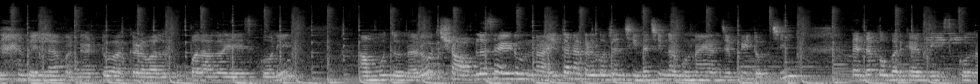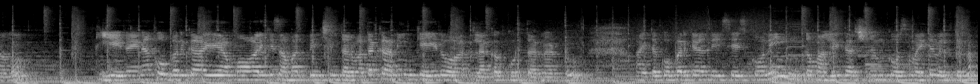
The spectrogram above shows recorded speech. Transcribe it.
వెళ్ళామన్నట్టు అక్కడ వాళ్ళు కుప్పలాగా వేసుకొని అమ్ముతున్నారు. షాప్ల సైడ్ ఉన్నాయి కానీ అక్కడ కొంచెం చిన్న చిన్నగా ఉన్నాయని చెప్పి ఇటు వచ్చి పెద్ద కొబ్బరికాయలు తీసుకున్నాము. ఏదైనా కొబ్బరికాయ అమ్మవారికి సమర్పించిన తర్వాత కానీ ఇంకేదో అట్లా కక్కుర్తన్నట్టు. అయితే కొబ్బరికాయలు తీసేసుకొని ఇంకా మళ్ళీ దర్శనం కోసం అయితే వెళ్తున్నాం.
